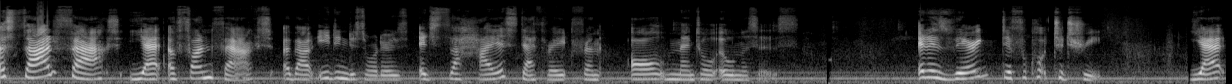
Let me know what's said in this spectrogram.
A sad fact, yet a fun fact about eating disorders it's the highest death rate from all mental illnesses. It is very difficult to treat, yet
